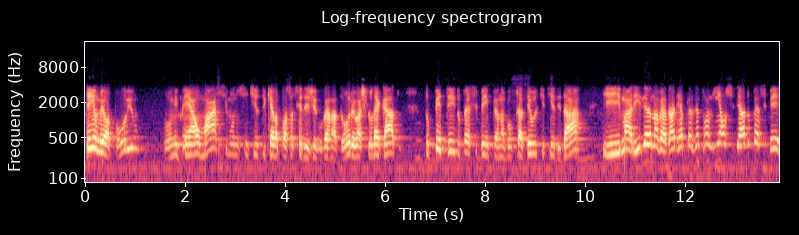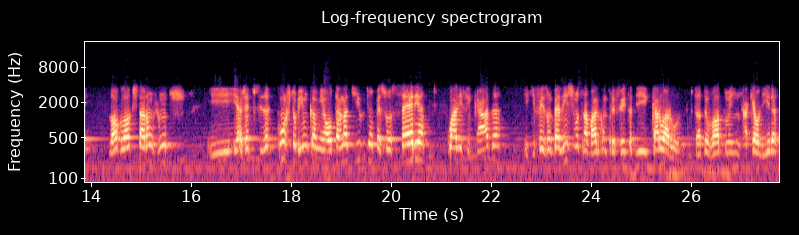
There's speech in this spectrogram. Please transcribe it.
tem o meu apoio. Vou me empenhar ao máximo no sentido de que ela possa se eleger governadora. Eu acho que o legado do PT e do PSB em Pernambuco já deu o que tinha de dar. E Marília, na verdade, representa uma linha auxiliar do PSB. Logo, logo estarão juntos. E a gente precisa construir um caminho alternativo de uma pessoa séria, qualificada e que fez um belíssimo trabalho como prefeita de Caruaru. Portanto, eu voto em Raquel Lira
